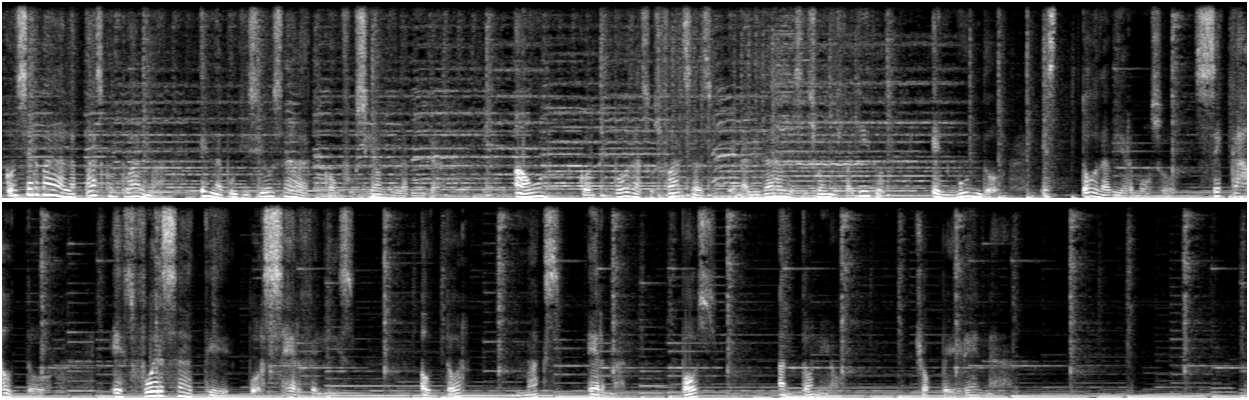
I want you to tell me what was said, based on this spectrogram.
Conserva la paz con tu alma en la bulliciosa confusión de la vida. Aún con todas sus farsas, penalidades y sueños fallidos, el mundo es todavía hermoso. Sé cauto. Esfuérzate por ser feliz. Autor Max Herman. Voz Antonio Choperena.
